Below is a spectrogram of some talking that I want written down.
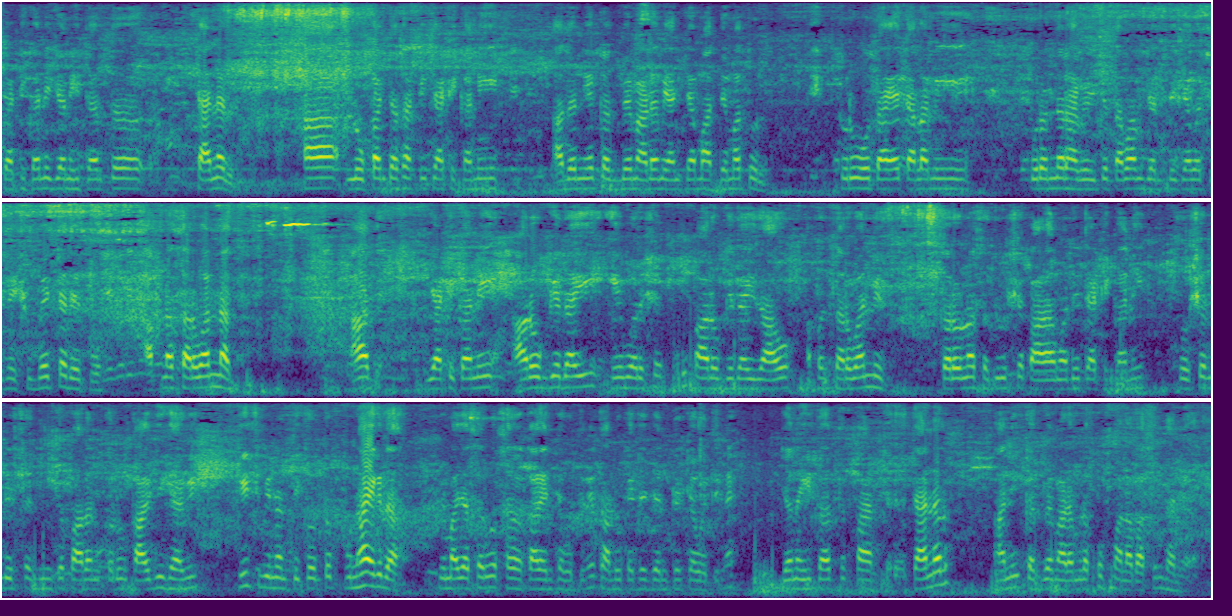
त्या ठिकाणी जनहितार्थ चॅनल हा लोकांच्यासाठी त्या ठिकाणी आदरणीय कसबे मॅडम यांच्या माध्यमातून सुरू होत आहे. त्याला मी पुरंदर हवेलीच्या तमाम जनतेच्या वतीने शुभेच्छा देतो. आपणा सर्वांनाच आज या ठिकाणी आरोग्यदायी हे वर्ष खूप आरोग्यदायी जावं. आपण सर्वांनीच करोना सदृश्य काळामध्ये त्या ठिकाणी सोशल डिस्टन्सिंगचं पालन करून काळजी घ्यावी. हीच विनंती करतो. पुन्हा एकदा मी माझ्या सर्व सहकाऱ्यांच्या वतीने तालुक्याच्या जनतेच्या वतीने जनहितात पा चॅनल आणि कदबे मॅडमला खूप मनापासून धन्यवाद.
